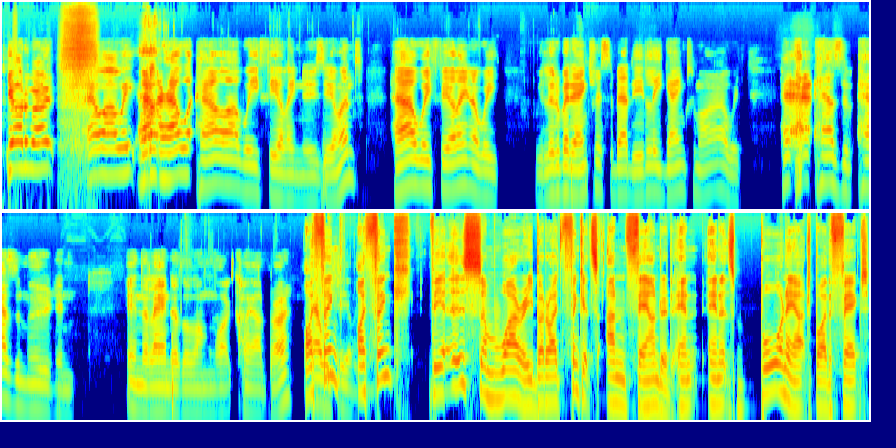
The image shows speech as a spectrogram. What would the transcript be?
Kia ora, bro. How are we? How, how, how are we feeling, New Zealand? How are we feeling? Are we, we a little bit anxious about the Italy game tomorrow? Are we, how, how's the how's the mood in in the land of the long white cloud, bro? I How we think? I think there is some worry, but I think it's unfounded and, and it's borne out by the fact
